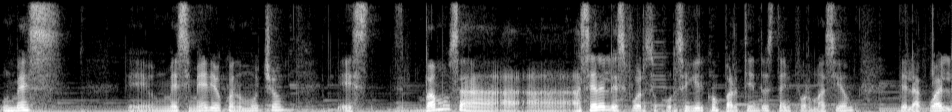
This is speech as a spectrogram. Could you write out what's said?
un mes, eh, un mes y medio, cuando mucho. vamos a, hacer el esfuerzo por seguir compartiendo esta información de la cual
